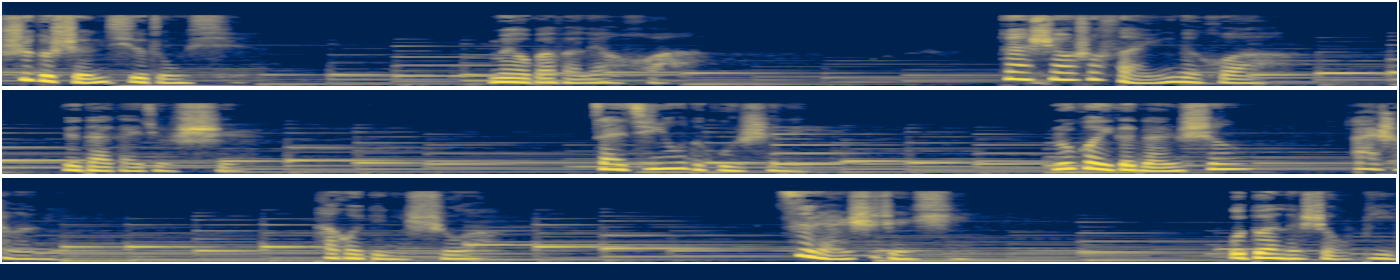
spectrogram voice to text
是个神奇的东西，没有办法量化。但是要说反应的话，那大概就是，在金庸的故事里，如果一个男生爱上了你，他会对你说：“自然是真心。我断了手臂，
